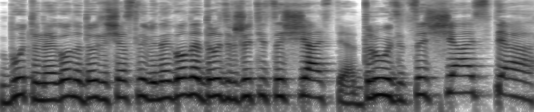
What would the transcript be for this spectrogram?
Будьте найголовне, друзі, щасливі. Найголовне, друзі, в житті це щастя. Друзі, це щастя.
